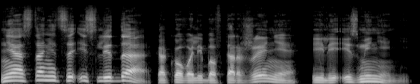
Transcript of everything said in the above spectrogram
не останется и следа какого-либо вторжения или изменений.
